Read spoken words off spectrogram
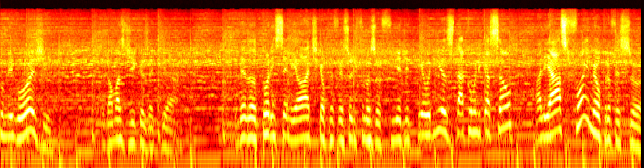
Comigo hoje, vou dar umas dicas aqui, ó. Ele é doutor em semiótica, professor de filosofia, de teorias da comunicação. Aliás, foi meu professor.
